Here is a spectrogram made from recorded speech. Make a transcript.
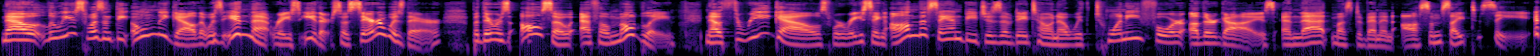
Now, Louise wasn't the only gal that was in that race either. So Sarah was there, but there was also Ethel Mobley. Now, three gals were racing on the sand beaches of Daytona with 24 other guys, and that must have been an awesome sight to see.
